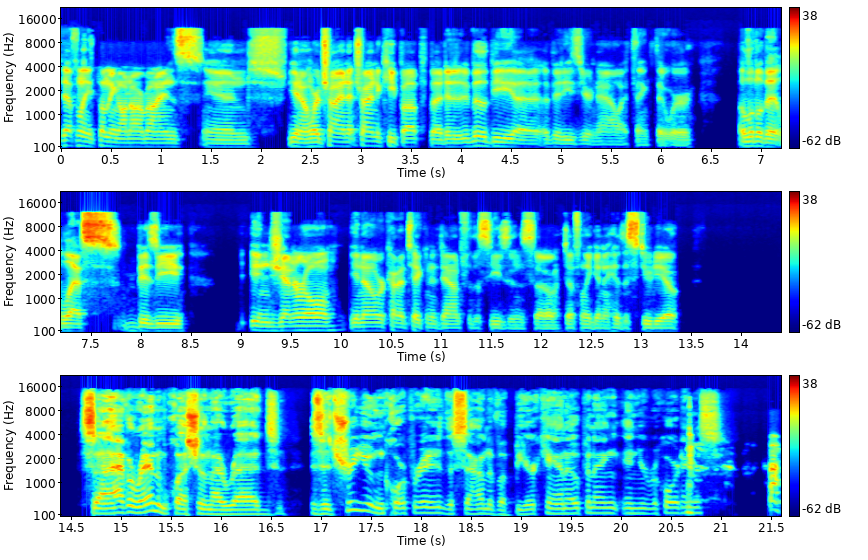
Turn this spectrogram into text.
definitely something on our minds and you know we're trying to trying to keep up but it, it will be a, a, bit easier now i think that we're a little bit less busy in general you know we're kind of taking it down for the season so definitely going to hit the studio. So i have a random question i read. Is it true you incorporated the sound of a beer can opening in your recordings?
